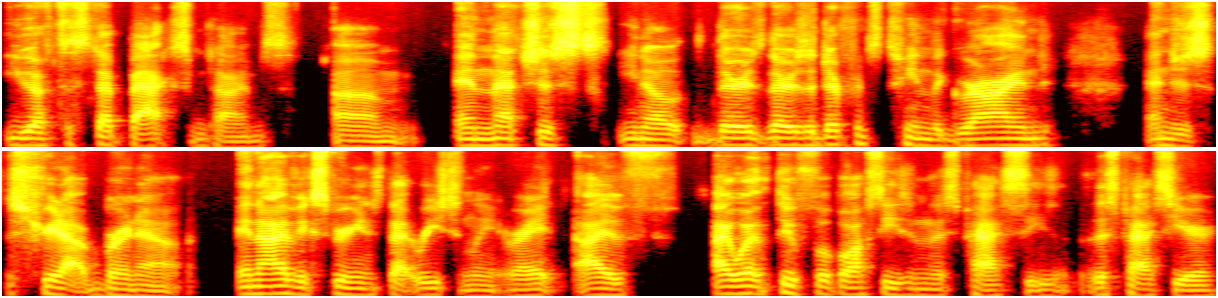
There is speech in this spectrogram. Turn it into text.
you have to step back sometimes. Um, and that's just, you know, there's there's a difference between the grind and just straight out burnout. And I've experienced that recently, right? I've I went through football season this past season, this past year,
